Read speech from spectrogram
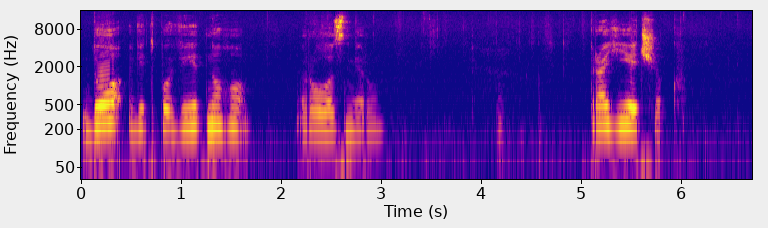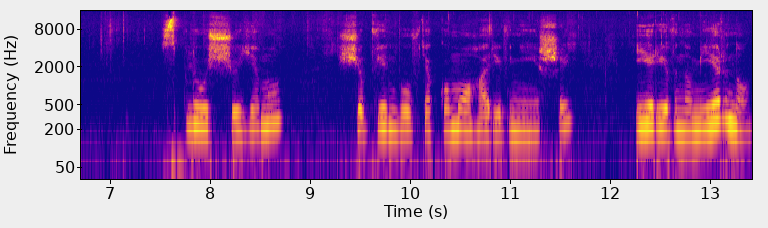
до відповідного розміру. Краєчок сплющуємо, щоб він був якомога рівніший, і рівномірно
